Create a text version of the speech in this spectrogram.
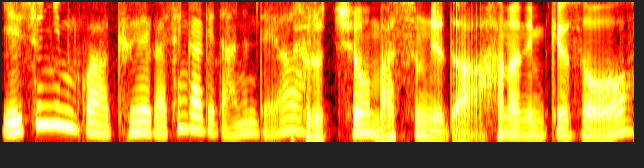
예수님과 교회가 생각이 나는데요. 그렇죠. 맞습니다. 하나님께서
